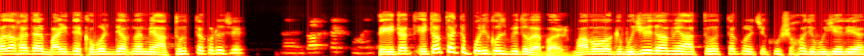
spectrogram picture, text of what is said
বলা হয় তার বাড়িতে খবর দিয়ে আপনার মেয়ে আত্মহত্যা করেছে? হ্যাঁ, তো এটা এটাও তো একটা পরিকল্পিত ব্যাপার। মা বাবাকে বুঝিয়ে দেওয়া মেয়ে আত্মহত্যা করেছে খুব সহজে বুঝিয়ে দেওয়া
